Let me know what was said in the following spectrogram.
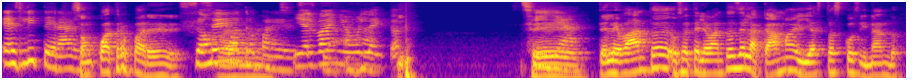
es literal. Son cuatro paredes. Son Sí. cuatro paredes. Y el baño, un Ajá. ladito. Sí, Y ya. te levantas, o sea, te levantas de la cama y ya estás cocinando.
